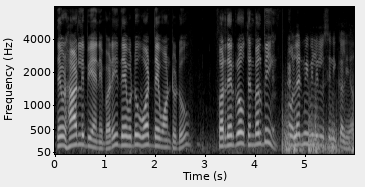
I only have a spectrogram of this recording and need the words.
there would hardly be anybody, they would do what they want to do for their growth and well-being. No, let me be a little cynical here.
